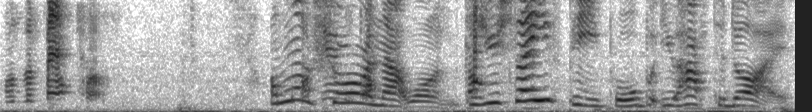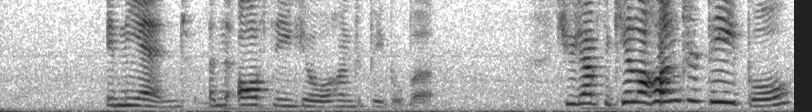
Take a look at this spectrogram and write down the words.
for the. I'm not sure on that one because you save people, but you have to die in the end, and after you kill hundred people. But so you'd have to kill hundred people.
